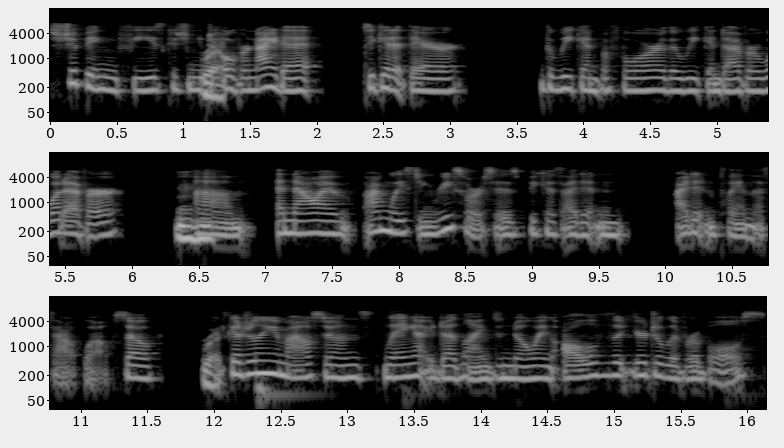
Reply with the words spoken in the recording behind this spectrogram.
shipping fees because you need Right. to overnight it to get it there the weekend before, the weekend of, or whatever Mhm. um, and now I'm I'm wasting resources because I didn't I didn't plan this out well. So Right. scheduling your milestones, laying out your deadlines, knowing all of the, your deliverables,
